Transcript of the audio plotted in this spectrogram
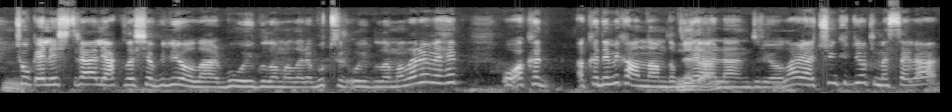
hmm. çok eleştirel yaklaşabiliyorlar bu uygulamalara, bu tür uygulamalara ve hep o akademik akademik anlamda Neden? değerlendiriyorlar. Ya yani çünkü diyor ki mesela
